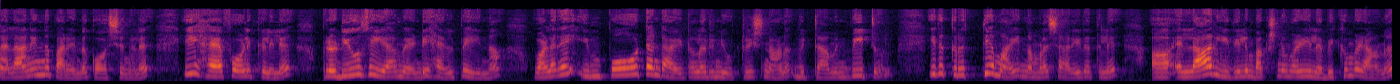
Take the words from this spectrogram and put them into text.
മെലാനിൻ എന്ന് പറയുന്ന കോശങ്ങൾ ഈ ഹെയർ ഫോളിക്കിളിൽ പ്രൊഡ്യൂസ് ചെയ്യാൻ വേണ്ടി ഹെൽപ്പ് ചെയ്യുന്ന വളരെ ഇമ്പോർട്ടന്റ് ആയിട്ടുള്ള ഒരു ന്യൂട്രീഷൻ ആണ് വിറ്റാമിൻ ബി ട്വൽവ് ഇത് കൃത്യമായി നമ്മുടെ ശരീരത്തിൽ എല്ലാ രീതിയിലും ഭക്ഷണം വഴി ലഭിക്കുമ്പോഴാണ്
